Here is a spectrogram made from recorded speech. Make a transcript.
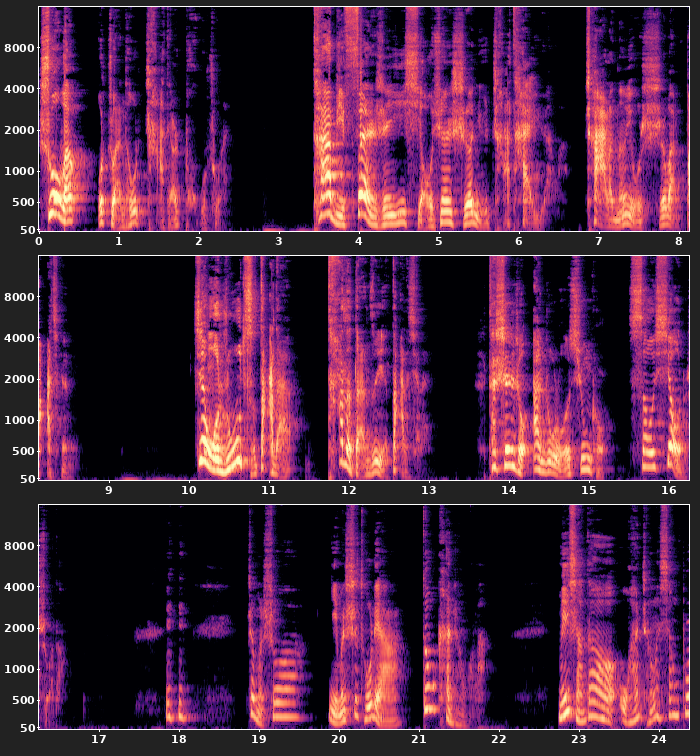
说完，我转头差点吐出来。他比范神医、小轩蛇女差太远了，差了能有十万八千里。见我如此大胆，他的胆子也大了起来。他伸手按住了我的胸口，骚笑着说道：“嘿嘿。”这么说，你们师徒俩都看上我？没想到我还成了香饽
